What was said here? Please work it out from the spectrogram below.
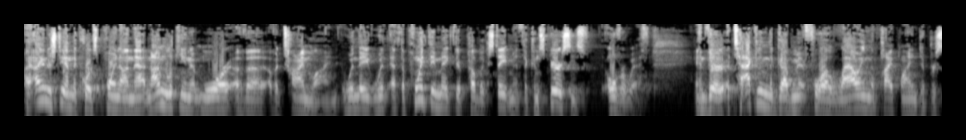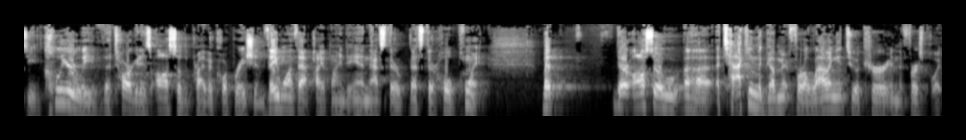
I understand the court's point on that, and I'm looking at more of a, of a timeline. When they, when, at the point they make their public statement, the conspiracy's over with. And they're attacking the government for allowing the pipeline to proceed. Clearly, the target is also the private corporation. They want that pipeline to end. That's their, that's their whole point. But they're also uh, attacking the government for allowing it to occur in the first place.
